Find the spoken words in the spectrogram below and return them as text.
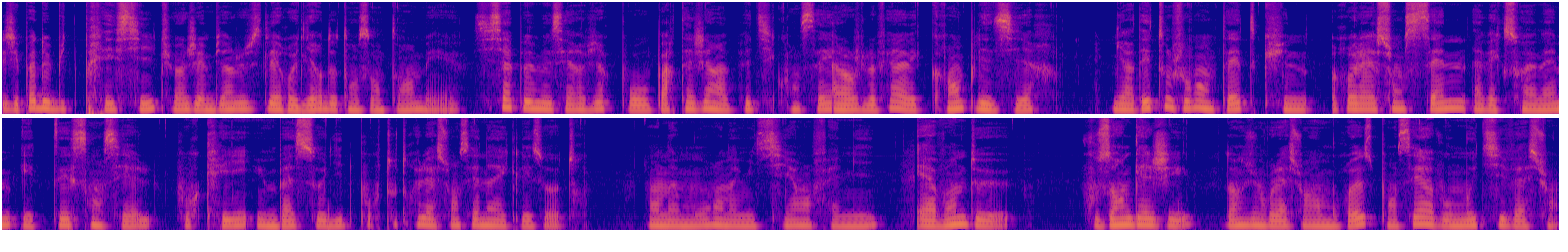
J'ai pas de but précis, tu vois, j'aime bien juste les relire de temps en temps, mais si ça peut me servir pour vous partager un petit conseil, alors je le fais avec grand plaisir. Gardez toujours en tête qu'une relation saine avec soi-même est essentielle pour créer une base solide pour toute relation saine avec les autres, en amour, en amitié, en famille. Et avant de vous engager dans une relation amoureuse, pensez à vos motivations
